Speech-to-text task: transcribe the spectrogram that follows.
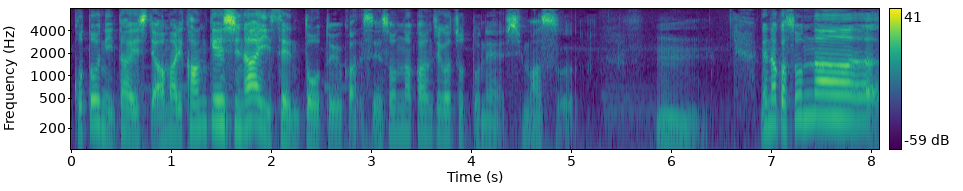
ことに対してあまり関係しない戦闘というかですね、そんな感じがちょっとね、します。うん。で、なんかそんな、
